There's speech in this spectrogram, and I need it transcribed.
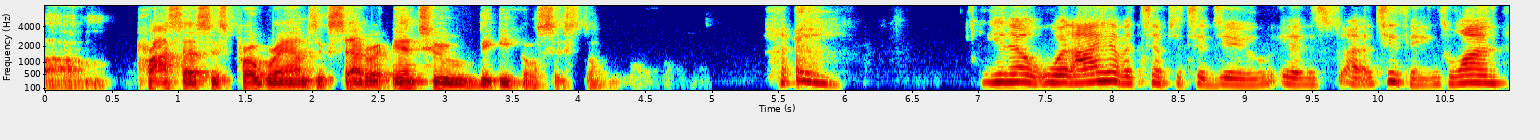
um, processes, programs, et cetera, into the ecosystem? You know, what I have attempted to do is uh, two things. One,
